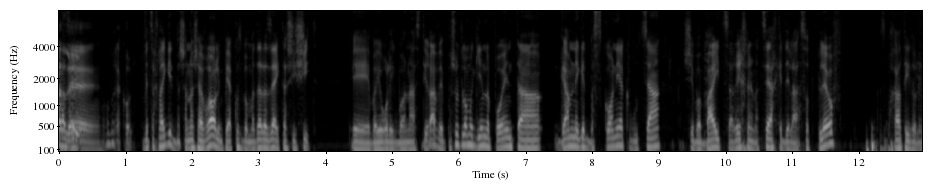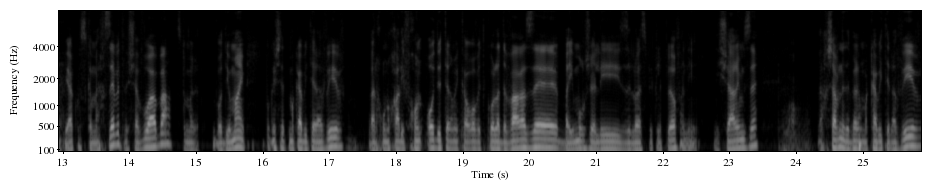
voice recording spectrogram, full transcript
על זה אומר הכל. וצריך להגיד, בשנה שעברה אולימפיאקוס במדד הזה הייתה שישית אה, ביורוליג בעונה הסדירה, והם פשוט לא מגיעים לפואנטה גם נגד בסקוניה, קבוצה שבבית צריך לנצח כדי לעשות פלייאוף. אז בחרתי את אולימפיאקוס כמאכזבת, ושבוע הבא, זאת אומרת, בעוד יומיים, פוגשת את מכבי תל אביב, ואנחנו נוכל לבחון עוד יותר מקרוב את כל הדבר הזה. בהימור שלי זה לא יספיק לפלייאוף, אני נשאר עם זה. ועכשיו נדבר על מכבי תל אביב,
